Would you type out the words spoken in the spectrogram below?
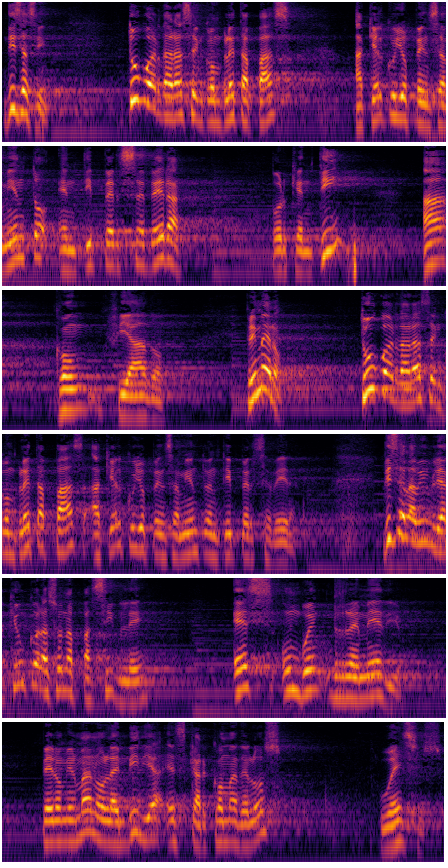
Dice así, tú guardarás en completa paz aquel cuyo pensamiento en ti persevera, porque en ti ha confiado. Primero, tú guardarás en completa paz aquel cuyo pensamiento en ti persevera. Dice la Biblia que un corazón apacible es un buen remedio, pero mi hermano, la envidia es carcoma de los huesos.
